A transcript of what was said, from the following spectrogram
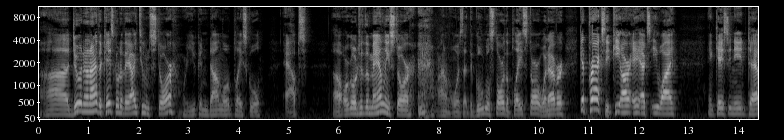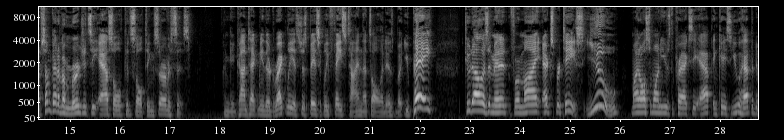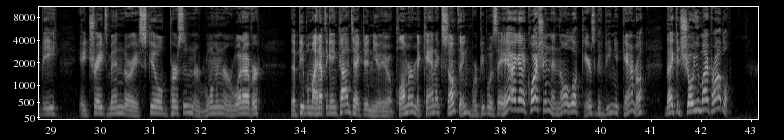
Uh, do it in either case. Go to the iTunes Store where you can download Play School apps. Uh, or go to the Manly store. I don't know, what is that? The Google store, the Play store, whatever. Get Praxey, P R A X E Y, in case you need to have some kind of emergency asshole consulting services. You can contact me there directly. It's just basically FaceTime, that's all it is. But you pay $2 a minute for my expertise. You might also want to use the Praxey app in case you happen to be a tradesman or a skilled person or woman or whatever that people might have to get in contact in you, you know, a plumber, mechanic, something where people would say, "Hey, I got a question," and oh, look, here's a convenient camera that could show you my problem.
